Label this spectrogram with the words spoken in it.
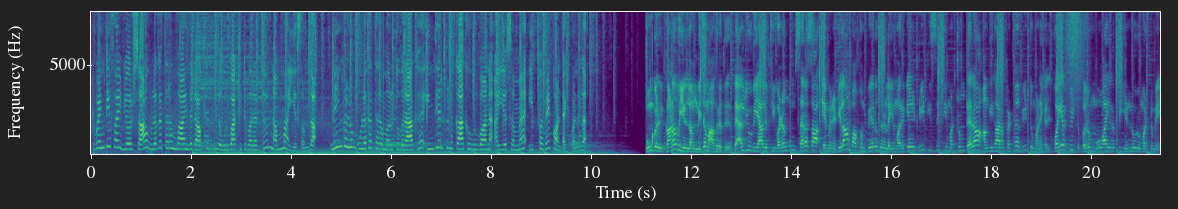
டுவெண்ட்டி ஃபைவ் இயர்ஸா உலகத்தரம் வாய்ந்த டாக்டர்களை உருவாக்கிட்டு வர்றது நம்ம ஐஎஸ்எம் தான் நீங்களும் உலகத்தர மருத்துவராக இந்தியர்களுக்காக உருவான ஐஎஸ்எம் இப்பவே காண்டாக்ட் பண்ணுங்க உங்கள் கனவு இல்லம் நிஜமாகிறது. வேல்யூ ரியாலிட்டி வழங்கும் செரசா எமினட் இலாம்பாக்கம் பேருந்து நிலையம் அருகே டிடிசிபி மற்றும் டெரா அங்கீகாரம் பெற்ற வீட்டு மனைகள். ஸ்கொயர் ஃபீட் வெறும் மூவாயிரத்தி எண்ணூறு மட்டுமே.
